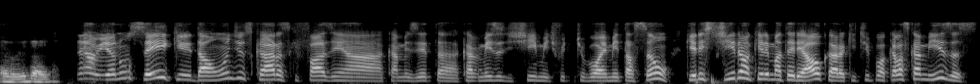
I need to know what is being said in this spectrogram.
É verdade. Não, e eu não sei que da onde os caras que fazem a camiseta, camisa de time de futebol, a imitação, que eles tiram aquele material, cara, que tipo aquelas camisas,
